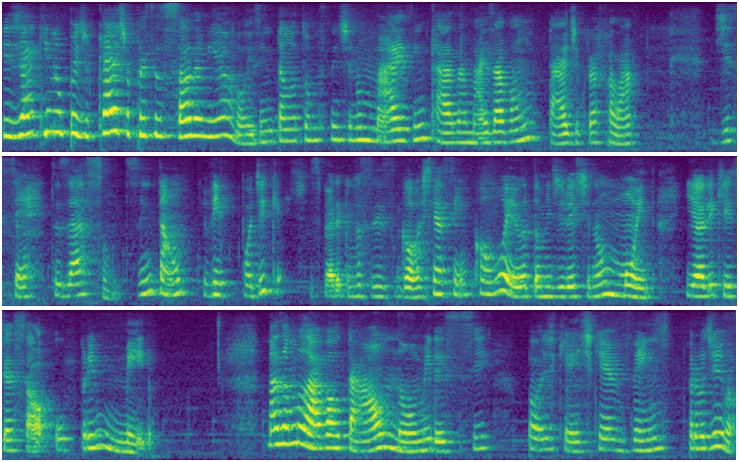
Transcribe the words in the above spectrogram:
E já aqui no podcast eu preciso só da minha voz, então eu tô me sentindo mais em casa, mais à vontade para falar de certos assuntos. Então, vim pro podcast. Espero que vocês gostem assim como eu. Eu tô me divertindo muito. E olha que esse é só o primeiro. Mas vamos lá voltar ao nome desse podcast que é Vem pro Divã.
